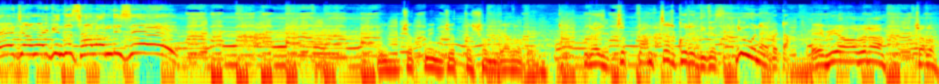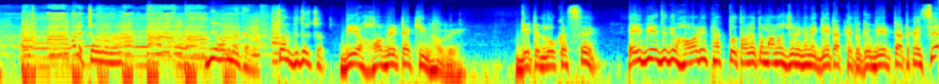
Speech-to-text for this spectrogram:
এ জামাই কিন্তু সালাম দিছে ইজ্জত মিজ্জত তো সব গেল রে পুরো ইজ্জত পাঞ্চার করে দিতেছে কি মনে হয় বেটা এ বিয়ে হবে না চলো আরে চল মানে বিয়ে হবে না কেন চল ভিতরে চল বিয়ে হবেটা কীভাবে গেটে লোক আছে এই বিয়ে যদি হওয়ারই থাকতো তাহলে তো মানুষজন এখানে গেট আটকাইতো। কেউ গেট আটকাইছে?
